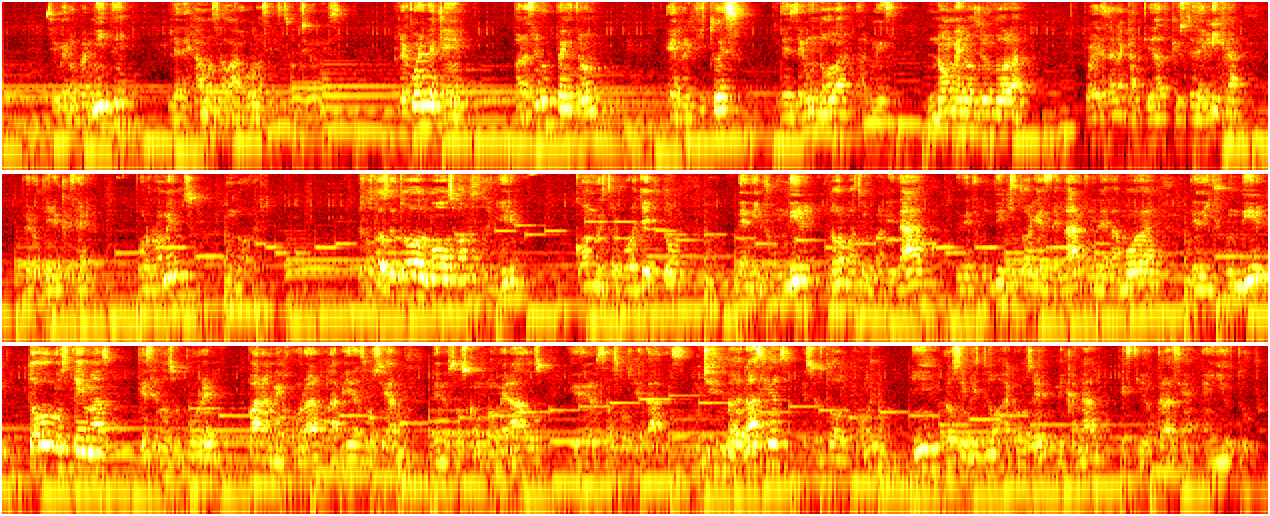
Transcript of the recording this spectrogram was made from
Si me lo permite, le dejamos abajo las instrucciones. Recuerde que para ser un Patreon, el requisito es desde un dólar al mes, no menos de un dólar. Puede ser la cantidad que usted elija, pero tiene que ser por lo menos un dólar. Nosotros de todos modos vamos a seguir con nuestro proyecto de difundir normas de urbanidad, de difundir historias del arte y de la moda, de difundir todos los temas que se nos ocurren para mejorar la vida social de nuestros conglomerados nuestras sociedades. Muchísimas gracias, eso es todo por hoy y los invito a conocer mi canal Estilocracia en YouTube.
